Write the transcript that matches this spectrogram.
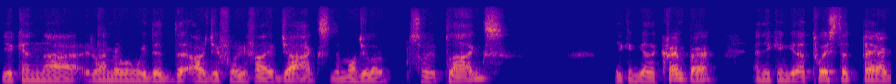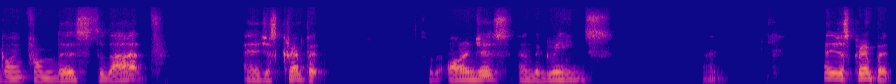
you can uh, remember when we did the RJ45 jacks, the modular sorry plugs. You can get a crimper and you can get a twisted pair going from this to that, and you just crimp it. So the oranges and the greens, right? and you just crimp it,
